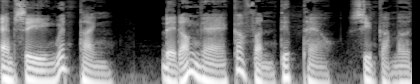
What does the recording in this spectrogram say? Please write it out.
MC Nguyễn Thành để đón nghe các phần tiếp theo. Xin cảm ơn.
